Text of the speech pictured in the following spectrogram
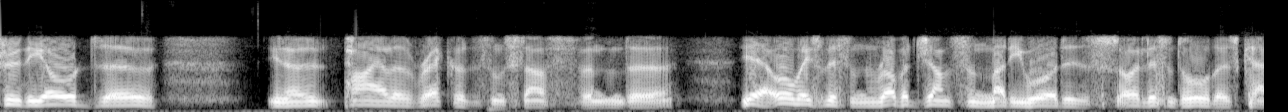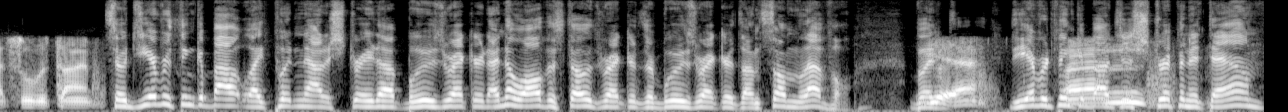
through the old, uh, you know, pile of records and stuff. And uh, yeah, always listen. Robert Johnson, Muddy Waters. I listen to all those cats all the time. So, do you ever think about like putting out a straight up blues record? I know all the Stones records are blues records on some level, but Yeah. do you ever think about just Um, stripping it down?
